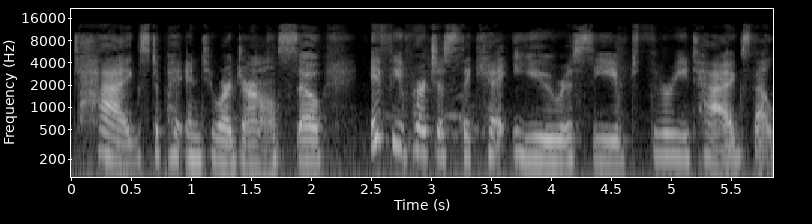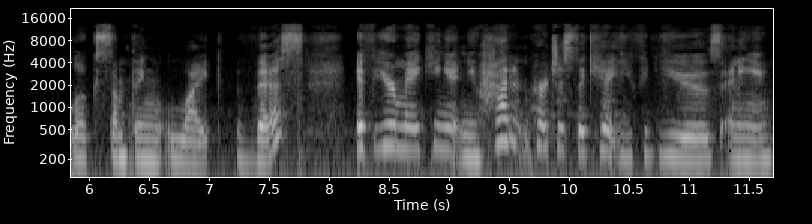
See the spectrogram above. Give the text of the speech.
tags to put into our journal. So if you purchased the kit, you received three tags that look something like this. If you're making it and you hadn't purchased the kit, you could use any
